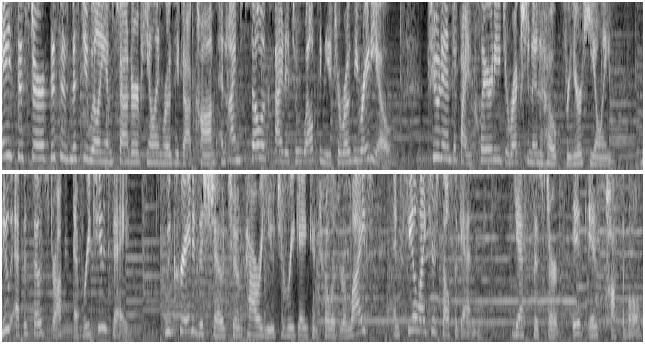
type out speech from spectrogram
Hey, sister, this is Misty Williams, founder of HealingRosie.com, and I'm so excited to welcome you to Rosie Radio. Tune in to find clarity, direction, and hope for your healing. New episodes drop every Tuesday. We created this show to empower you to regain control of your life and feel like yourself again. Yes, sister, it is possible.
